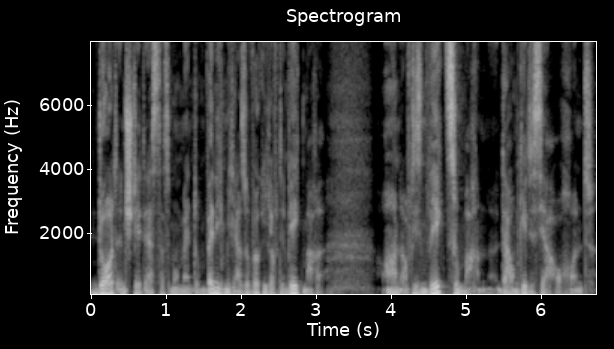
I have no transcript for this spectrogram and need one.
dort entsteht erst das Momentum. Wenn ich mich also wirklich auf den Weg mache und auf diesen Weg zu machen, darum geht es ja auch. Und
